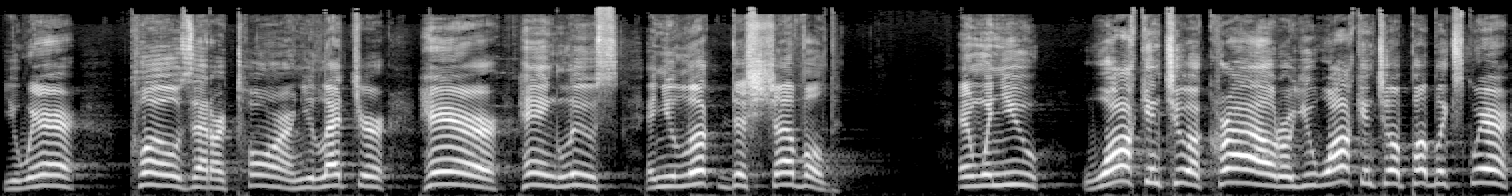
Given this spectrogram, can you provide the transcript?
You wear clothes that are torn, you let your hair hang loose, and you look disheveled. And when you walk into a crowd or you walk into a public square,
